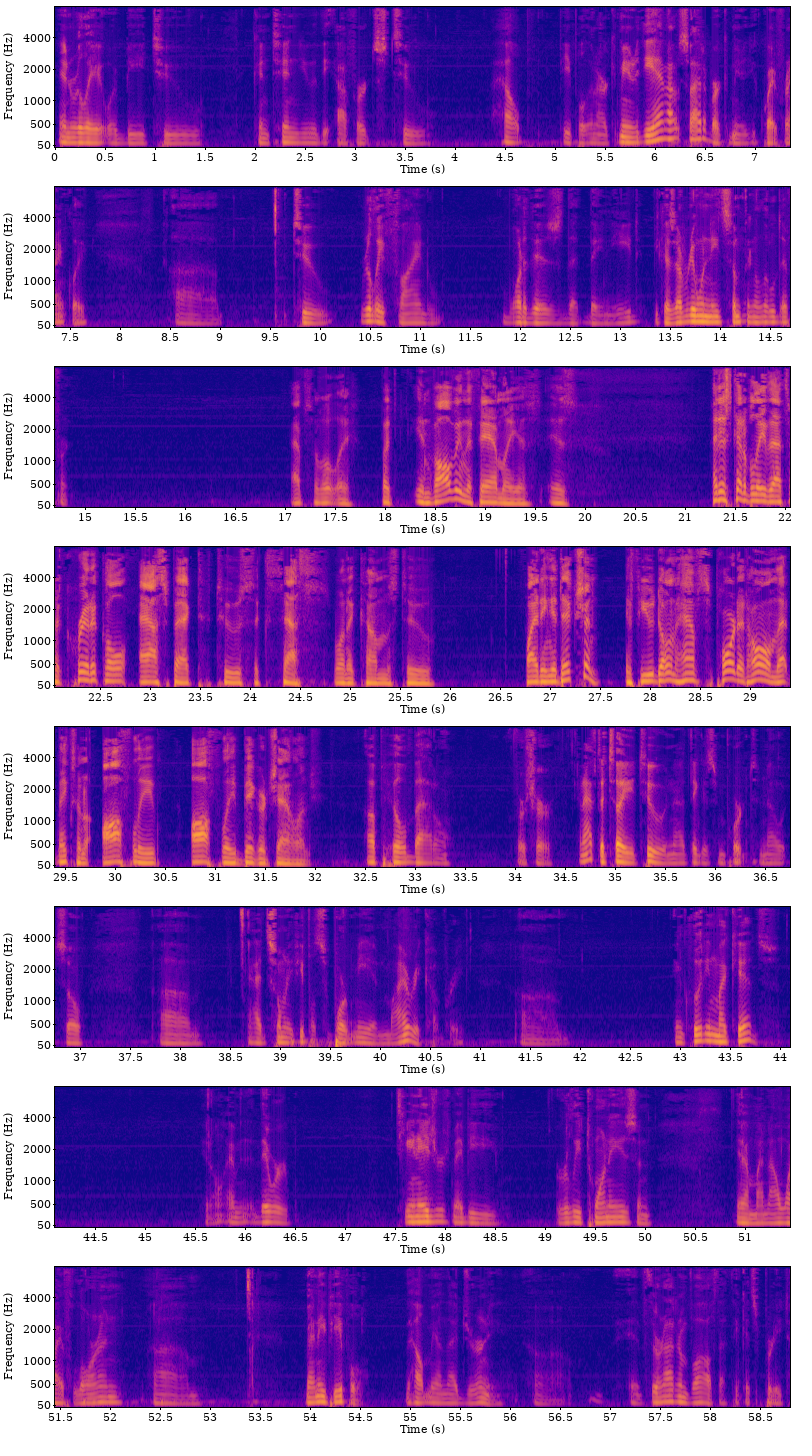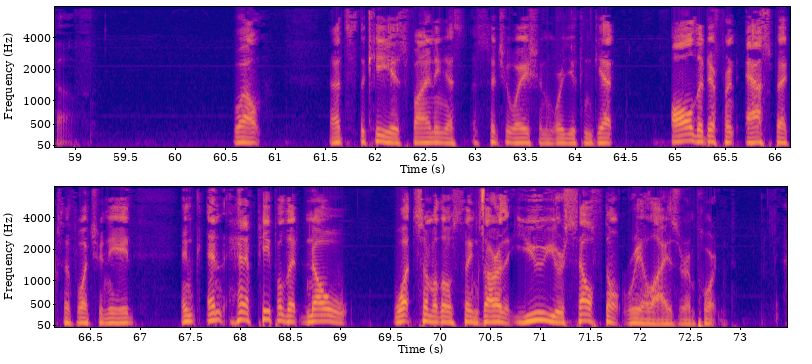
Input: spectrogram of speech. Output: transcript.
and really it would be to continue the efforts to help people in our community and outside of our community, quite frankly, uh, to really find what it is that they need because everyone needs something a little different. Absolutely. But involving the family is, is, I just gotta believe that's a critical aspect to success when it comes to fighting addiction. If you don't have support at home, that makes an awfully, awfully bigger challenge. Uphill battle, for sure. And I have to tell you too, and I think it's important to note. So, um, I had so many people support me in my recovery, um, including my kids. You know, I mean, they were teenagers, maybe early twenties, and yeah, my now wife Lauren. Um, many people helped me on that journey. Uh, if they're not involved, I think it's pretty tough. Well, that's the key is finding a, a situation where you can get all the different aspects of what you need and, and have people that know what some of those things are that you yourself don't realize are important.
